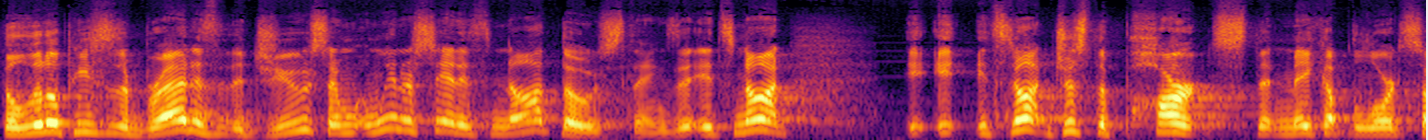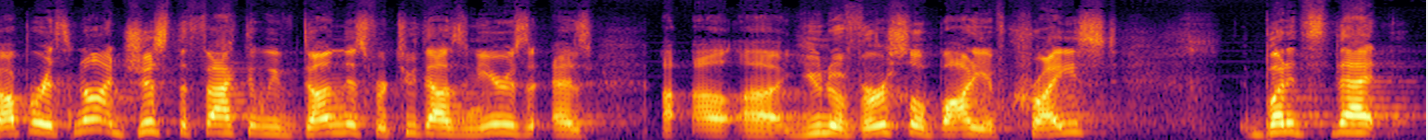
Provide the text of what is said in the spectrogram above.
the little pieces of bread? Is it the juice? And we understand it's not those things. It's not it's not just the parts that make up the Lord's Supper. It's not just the fact that we've done this for 2,000 years as a, a, universal body of Christ, but it's that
